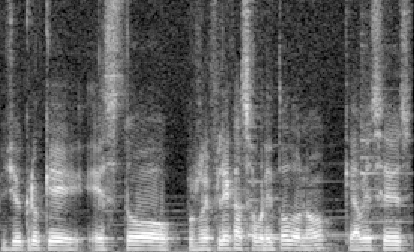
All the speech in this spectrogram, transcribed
Pues yo creo que esto refleja sobre todo, ¿no? Que a veces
